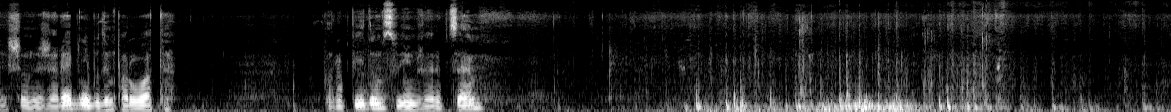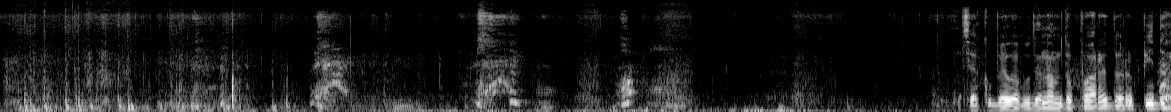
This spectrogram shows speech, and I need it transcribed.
Якщо не жеребні, будемо парувати рапідом своїм жеребцем. Ця кобила буде нам до пари до рапіда.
